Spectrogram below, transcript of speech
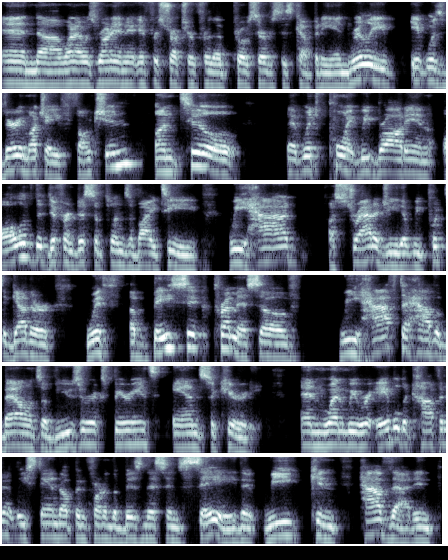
and uh, when I was running an infrastructure for the pro services company, and really it was very much a function until at which point we brought in all of the different disciplines of IT. We had a strategy that we put together with a basic premise of we have to have a balance of user experience and security. And when we were able to confidently stand up in front of the business and say that we can have that, and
